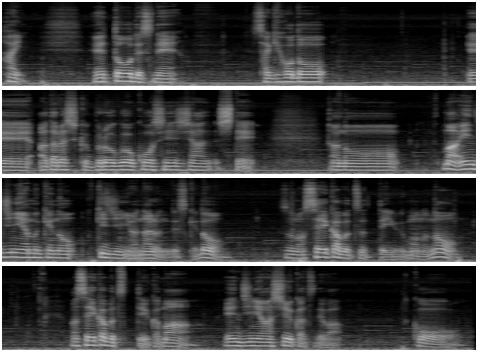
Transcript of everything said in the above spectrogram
はい。えっとですね。先ほどえー、新しくブログを更新しして、あのー、まあ、エンジニア向けの記事にはなるんですけど、その成果物っていうものの、まあ、成果物っていうか、まあ、エンジニア就活では、こう、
